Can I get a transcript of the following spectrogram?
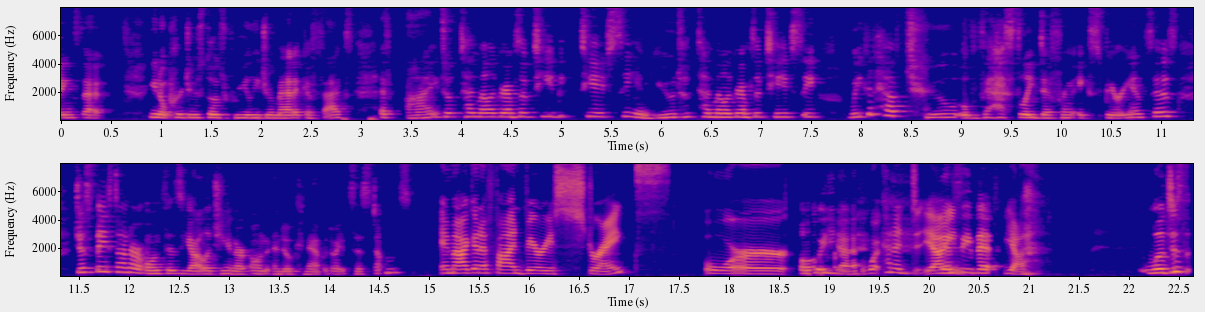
things that you know produce those really dramatic effects. If I took 10 milligrams of T- THC and you took 10 milligrams of THC, we could have two vastly different experiences just based on our own physiology and our own endocannabinoid systems. Am I going to find various strengths or oh yeah, what kind of I yeah, mean, see that yeah we'll just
